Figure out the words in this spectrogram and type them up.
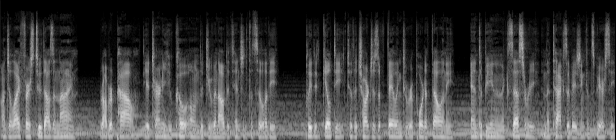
On July 1, 2009, Robert Powell, the attorney who co owned the juvenile detention facility, pleaded guilty to the charges of failing to report a felony and to being an accessory in the tax evasion conspiracy.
